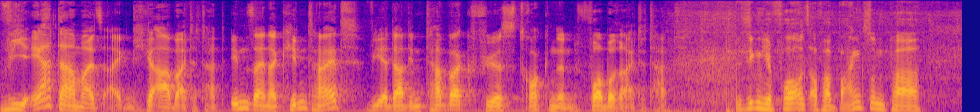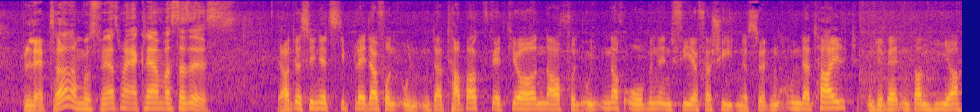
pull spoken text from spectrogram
wie er damals eigentlich gearbeitet hat in seiner Kindheit, wie er da den Tabak fürs Trocknen vorbereitet hat. Wir liegen hier vor uns auf der Bank so ein paar Blätter. Da mussten wir erstmal erklären, was das ist. Ja, das sind jetzt die Blätter von unten. Der Tabak wird ja nach, von unten nach oben in vier verschiedene Sorten unterteilt und die werden dann hier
